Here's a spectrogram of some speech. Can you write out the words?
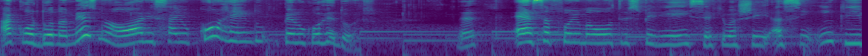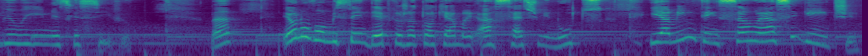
acordou na mesma hora e saiu correndo pelo corredor. Né? Essa foi uma outra experiência que eu achei assim incrível e inesquecível. Né? Eu não vou me estender porque eu já estou aqui há, há sete minutos e a minha intenção é a seguinte:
